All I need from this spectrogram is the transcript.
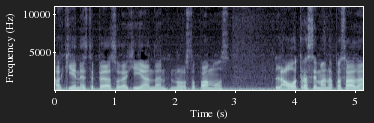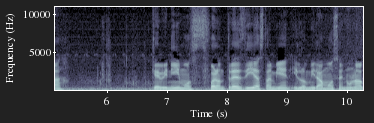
aquí en este pedazo de aquí andan, nos los topamos. La otra semana pasada que vinimos fueron tres días también y lo miramos en una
